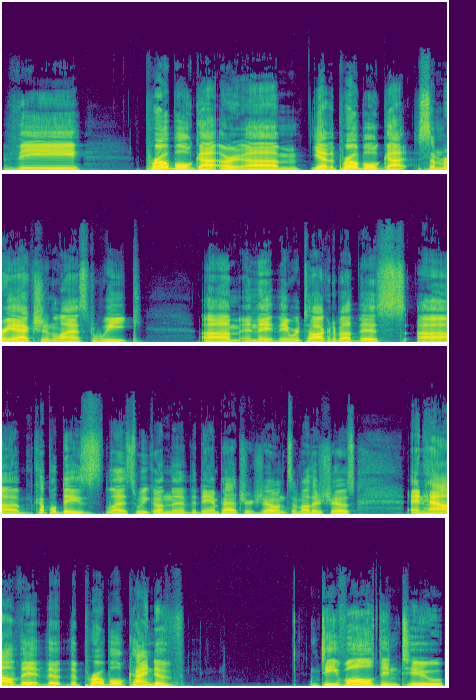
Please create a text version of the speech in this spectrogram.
the Pro Bowl got or um yeah, the Pro Bowl got some reaction last week. Um and they they were talking about this uh, a couple days last week on the the Dan Patrick show and some other shows and how the the the Pro Bowl kind of devolved into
